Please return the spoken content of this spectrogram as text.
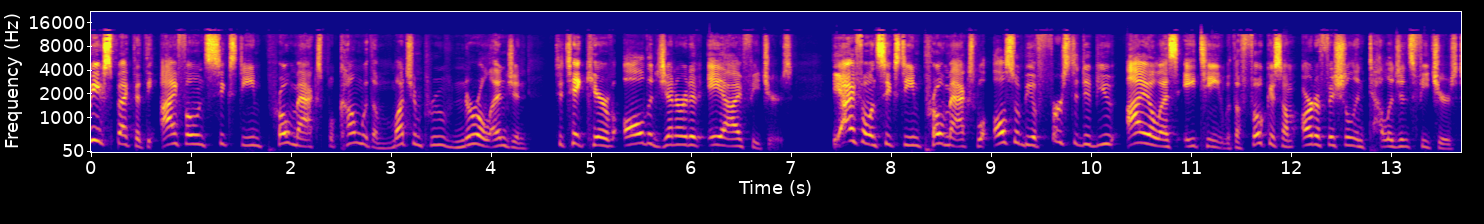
we expect that the iPhone 16 Pro Max will come with a much improved neural engine to take care of all the generative AI features. The iPhone 16 Pro Max will also be a first to debut iOS 18 with a focus on artificial intelligence features.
